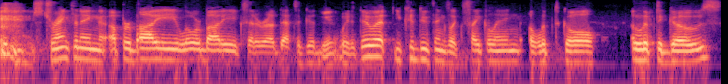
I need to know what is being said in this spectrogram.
strengthening upper body, lower body, etc. That's a good Yeah. way to do it. You could do things like cycling, elliptical, ElliptiGOs.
